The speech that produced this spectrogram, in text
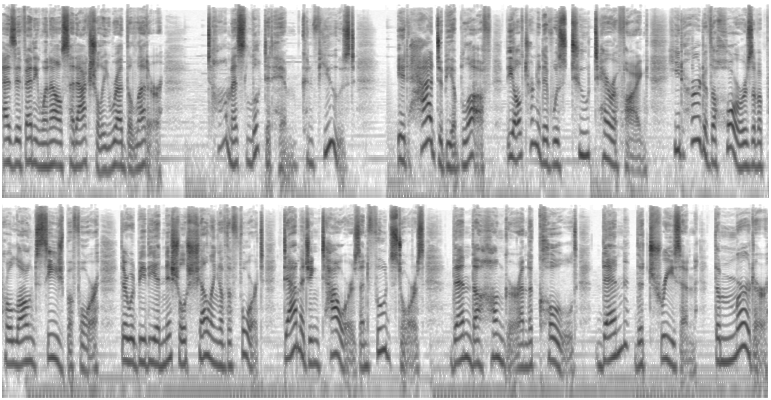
as if anyone else had actually read the letter. Thomas looked at him, confused. It had to be a bluff. The alternative was too terrifying. He'd heard of the horrors of a prolonged siege before. There would be the initial shelling of the fort, damaging towers and food stores, then the hunger and the cold, then the treason, the murder,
